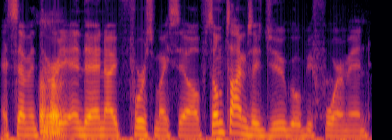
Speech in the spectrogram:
at seven thirty, and then I force myself. Sometimes I do go before, man,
